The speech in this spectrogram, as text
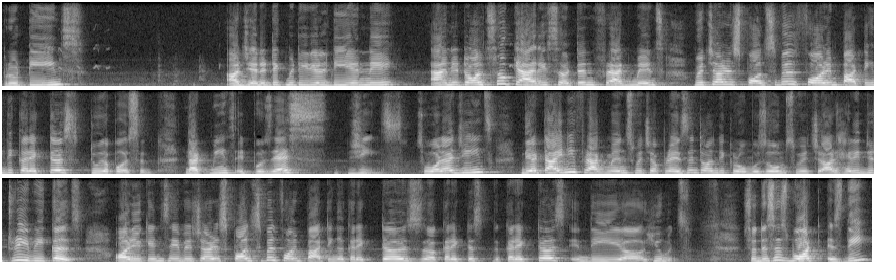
proteins, our genetic material DNA and it also carries certain fragments which are responsible for imparting the characters to the person. That means it possesses genes. So what are genes? They are tiny fragments which are present on the chromosomes which are hereditary vehicles or you can say which are responsible for imparting a characters, uh, characters, characters in the uh, humans. So this is what is the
